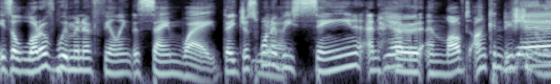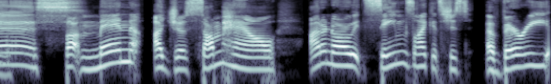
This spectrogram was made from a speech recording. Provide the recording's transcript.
is a lot of women are feeling the same way. They just want to Yeah. be seen and Yep. heard and loved unconditionally. Yes. But men are just somehow, I don't know, it seems like it's just a very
